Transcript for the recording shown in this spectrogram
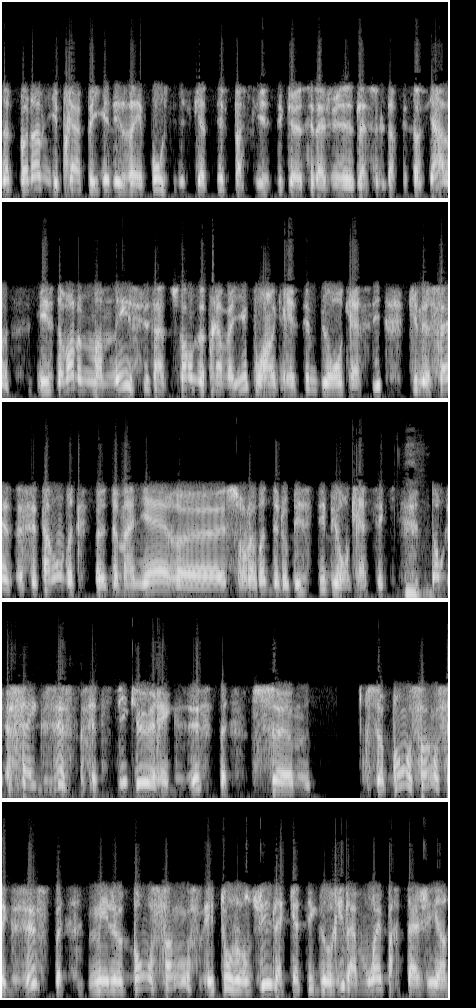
Notre bonhomme, il est prêt à payer des impôts significatifs parce qu'il se dit que c'est la, de la solidarité sociale, mais il se demande à un moment donné si ça a du sens de travailler pour engraisser une bureaucratie qui ne cesse de s'étendre euh, de manière euh, sur le mode de l'obésité bureaucratique. Donc ça existe, cette figure existe, ce ce bon sens existe, mais le bon sens est aujourd'hui la catégorie la moins partagée. Hein.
